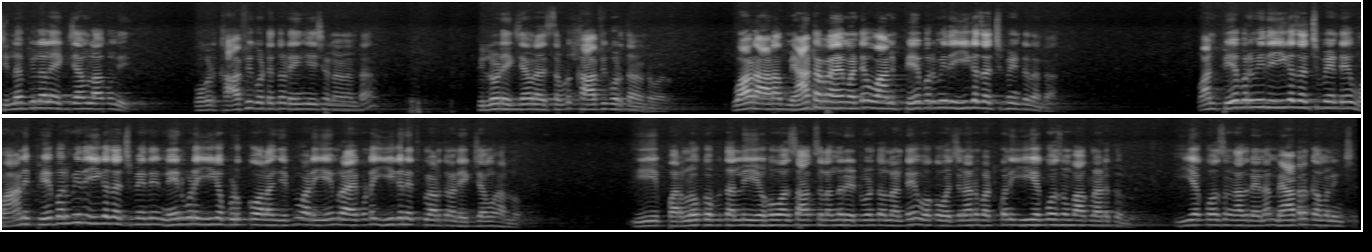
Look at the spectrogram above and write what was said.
చిన్నపిల్లల ఎగ్జామ్ లాగుంది. ఒకడు కాఫీ కొట్టేతోడు ఏం చేశాడనంట? పిల్లోడు ఎగ్జామ్ రాసేటప్పుడు కాఫీ కొడతాడంట వాడు. వాడు ఆడ మ్యాటర్ రాయమంటే వాని పేపర్ మీద ఈగ చచ్చిపోయి ఉంటుందంట వాని పేపర్ మీద ఈగ చచ్చిపోయింటే వాని పేపర్ మీద ఈగ చచ్చిపోయింది నేను కూడా ఈగ పుడుక్కోవాలని చెప్పి వాడు ఏం రాయకుండా ఈగ నెత్తుకులాడుతున్నాడు ఎగ్జామ్ హాల్లో. ఈ పరలోకపు తల్లి యెహోవా సాక్షులందరూ ఎటువంటి వాళ్ళు అంటే ఒక వచనాన్ని పట్టుకొని ఈయ కోసం బాకులాడేటోళ్ళు ఈయ కోసం కాదు నైనా మ్యాటర్ గమనించు.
